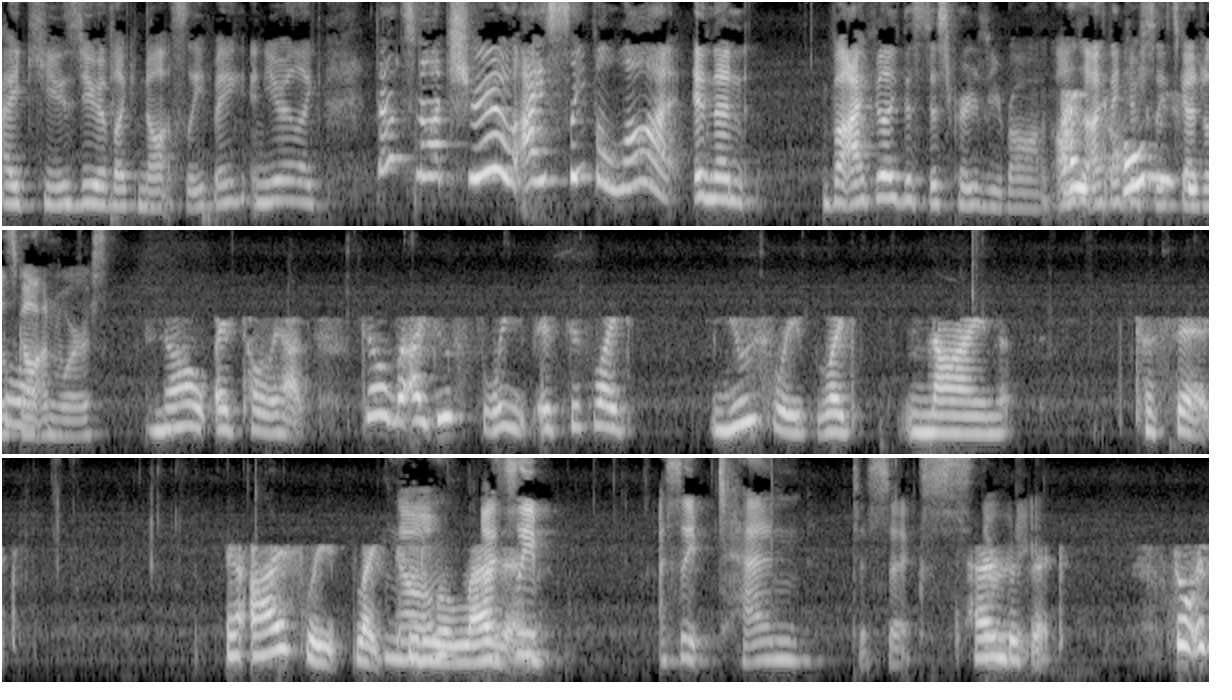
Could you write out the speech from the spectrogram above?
I accused you of like not sleeping, and you were like, "That's not true. I sleep a lot." And then, but I feel like this disproves you wrong. Also, I, I think your totally sleep sleep schedule's lot. gotten worse. No, it totally has. Still, but I do sleep. It's just like you sleep like nine to six, and I sleep like two to eleven. I sleep. I sleep ten to six. ten to six. So if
